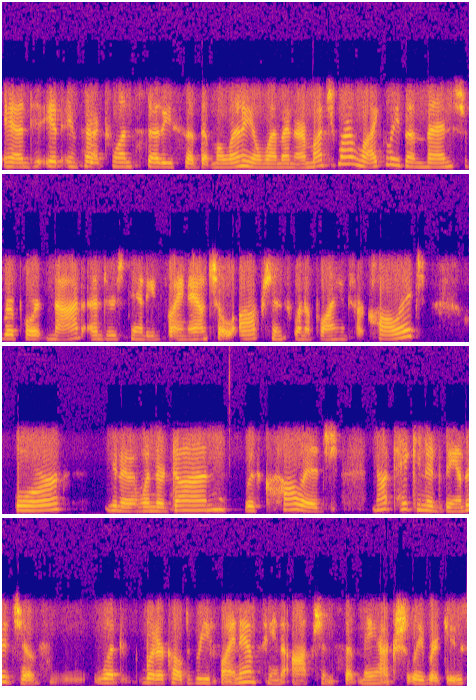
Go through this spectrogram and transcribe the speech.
and it, in fact, one study said that millennial women are much more likely than men to report not understanding financial options when applying for college, or, you know, when they're done with college, not taking advantage of what what are called refinancing options that may actually reduce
